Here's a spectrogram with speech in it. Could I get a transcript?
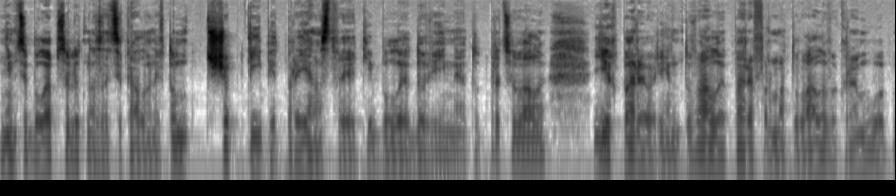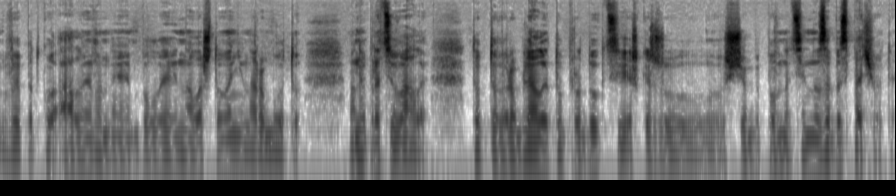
Німці були абсолютно зацікавлені в тому, щоб ті підприємства, які були до війни, тут працювали, їх переорієнтували, переформатували в окремому випадку, але вони були налаштовані на роботу. Вони працювали, тобто виробляли ту продукцію, я ж кажу, щоб повноцінно забезпечувати.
